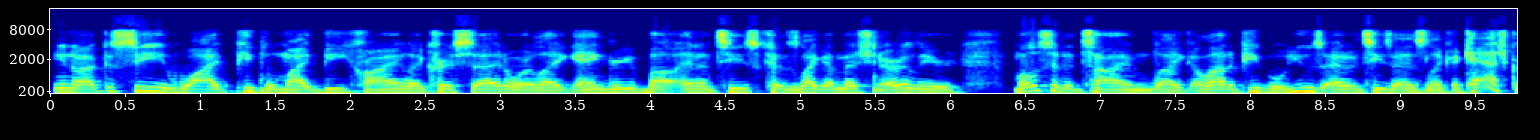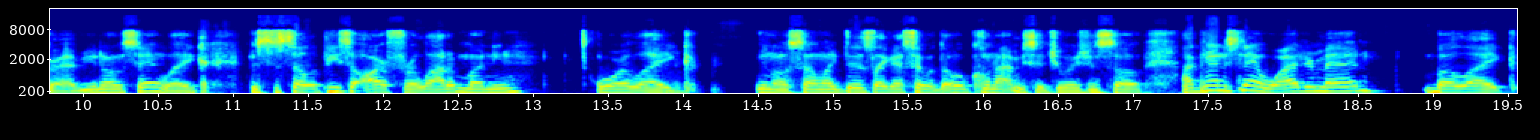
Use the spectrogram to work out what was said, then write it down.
you know, I could see why people might be crying, like Chris said, or like angry about NFTs. Because, like I mentioned earlier, most of the time, like a lot of people use NFTs as like a cash grab. You know what I'm saying? Like just to sell a piece of art for a lot of money, or like. Mm-hmm you know, something like this, like I said with the whole Konami situation. So I can understand why they're mad, but like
